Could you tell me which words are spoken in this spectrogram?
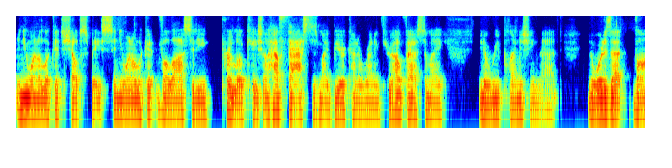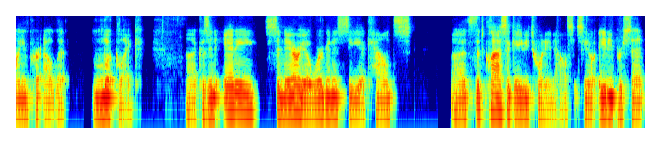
and you want to look at shelf space and you want to look at velocity per location. How fast is my beer kind of running through? How fast am I, you know, replenishing that? You know, what does that volume per outlet look like? Because uh, in any scenario, we're going to see accounts. Uh, it's the classic 80 20 analysis. You know, 80%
